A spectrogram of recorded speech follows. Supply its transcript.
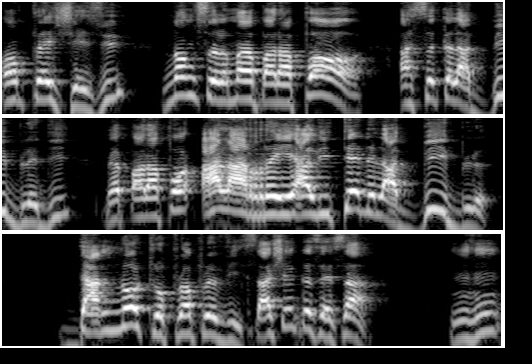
on prêche Jésus non seulement par rapport à ce que la Bible dit, mais par rapport à la réalité de la Bible dans notre propre vie. Sachez que c'est ça. Mhm.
